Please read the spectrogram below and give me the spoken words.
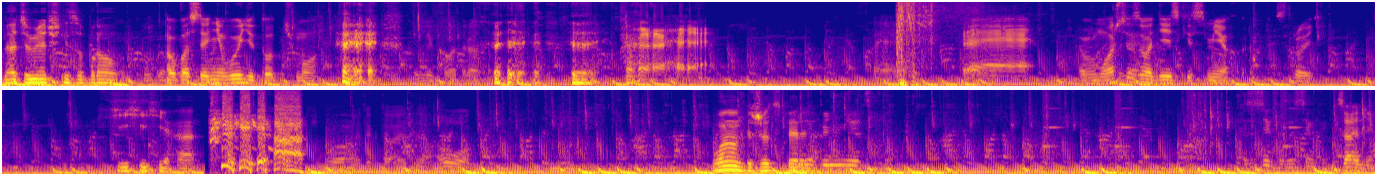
Блядь, он меня чуть не забрал. Кругом. последний выйдет, тот чмо. Или квадрат. Вы можете злодейский смех строить? Хи-хи-хи-ха. Это кто это? О, Вон он бежит спереди. Наконец. Стенкой, за стенкой. Сзади.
